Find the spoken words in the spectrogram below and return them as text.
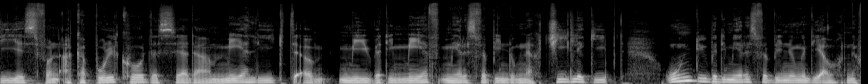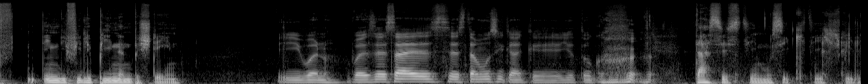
die es von Acapulco, das ja da am Meer liegt, ähm, über die Meer Meeresverbindung nach Chile gibt und über die Meeresverbindungen, die auch nach, in die Philippinen bestehen. Y bueno, pues esa es esta música que yo toco. Das ist die Musik, die ich spiele.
